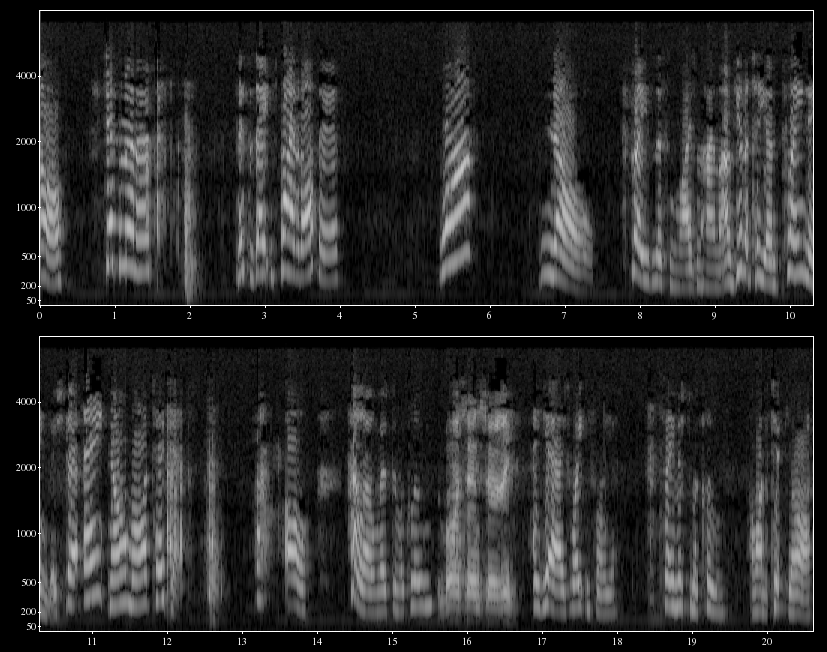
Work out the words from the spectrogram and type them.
No. Just a minute. Mr. Dayton's private office. What? No. Phrase, listen, Weisenheimer. I'll give it to you in plain English. There ain't no more tickets. Oh, hello, Mr. McClune. The boss in, Susie. Uh, yeah, he's waiting for you. Say, Mr. McClune, I want to tip you off.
